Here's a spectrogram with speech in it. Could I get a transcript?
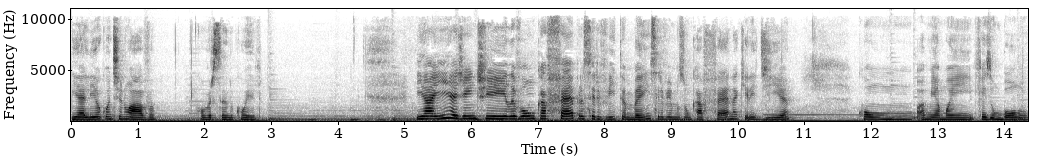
e ali eu continuava conversando com ele. E aí a gente levou um café para servir também, servimos um café naquele dia. Com a minha mãe fez um bolo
